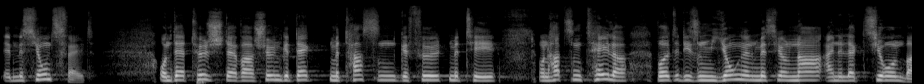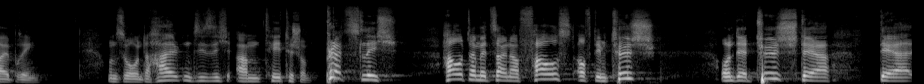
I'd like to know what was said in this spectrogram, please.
im Missionsfeld. Und der Tisch, der war schön gedeckt mit Tassen, gefüllt mit Tee. Und Hudson Taylor wollte diesem jungen Missionar eine Lektion beibringen. Und so unterhalten sie sich am Teetisch. Und plötzlich haut er mit seiner Faust auf dem Tisch. Und der Tisch, der, der,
